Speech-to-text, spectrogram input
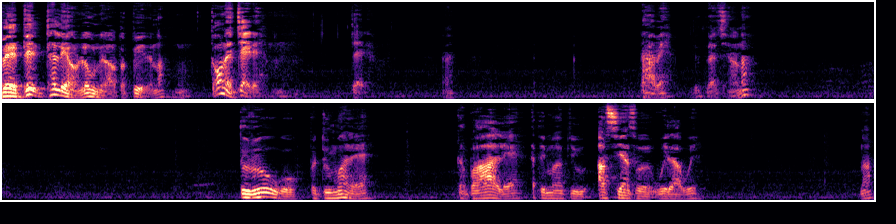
ပည့်ဒစ်ထက်လည်အောင်လုပ်နေတာတော့တွေ့တယ်နော်ဟွန်းကောင်းတယ်ကြိုက်တယ်ကြိုက်တယ်ဟမ်ဒါပဲဒီသက်ချာနော်သူတို့ကိုဘယ်သူမှလည်း ကဘာလည်းအတိမပြူအာဆီယံဆိုရင်ဝေလာဝေးနော်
